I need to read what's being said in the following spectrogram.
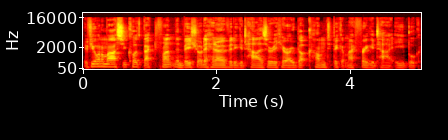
If you want to master your chords back to front, then be sure to head over to guitarzerotohero.com to pick up my free guitar ebook.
